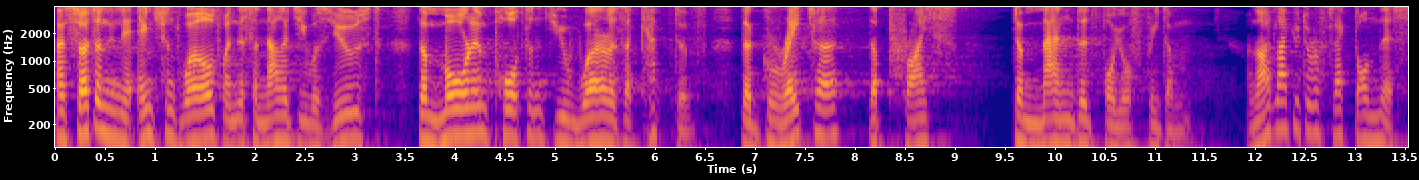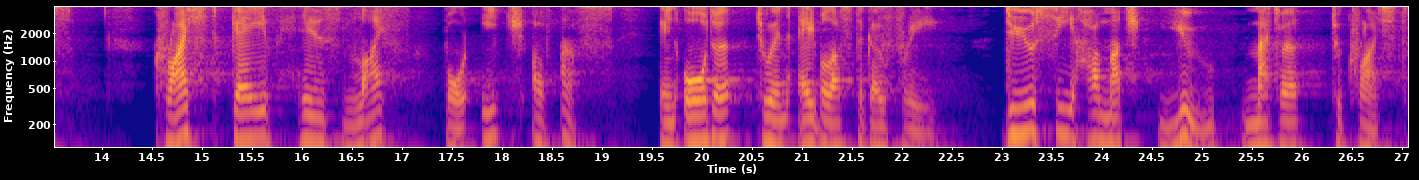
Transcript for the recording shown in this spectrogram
And certainly in the ancient world, when this analogy was used, the more important you were as a captive, the greater the price demanded for your freedom. And I'd like you to reflect on this. Christ gave his life for each of us in order to enable us to go free. Do you see how much you matter to Christ?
